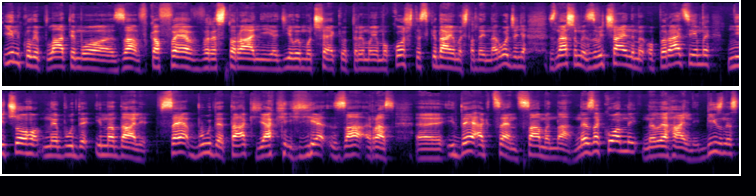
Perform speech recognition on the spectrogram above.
інколи платимо за в кафе, в ресторані, ділимо чеки, отримуємо кошти, скидаємось на день народження. З нашими звичайними операціями нічого не буде і надалі. Все буде так, як є зараз. Е, іде акцент саме на незаконний, нелегальний бізнес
